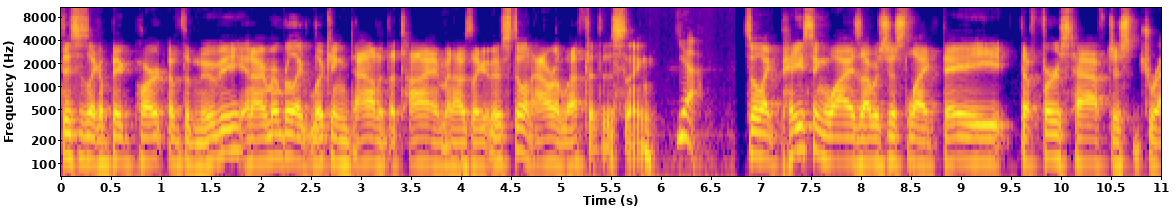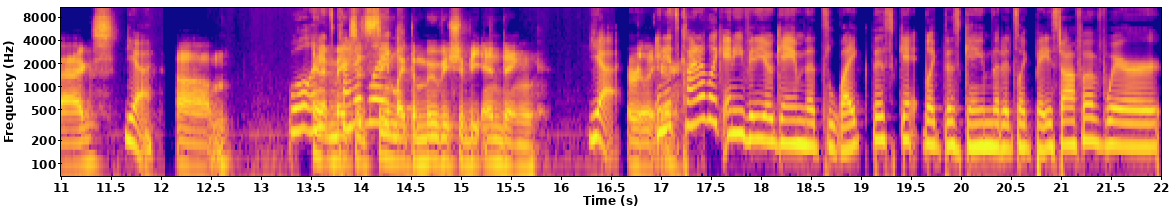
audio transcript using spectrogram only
this is like a big part of the movie and i remember like looking down at the time and i was like there's still an hour left of this thing yeah. so like pacing wise, I was just like they the first half just drags. Yeah. Um Well, and, and, it makes kind it of seem like the movie should be ending yeah. earlier. And it's kind of like any video game that's like this game, like this game that it's like based off of, where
